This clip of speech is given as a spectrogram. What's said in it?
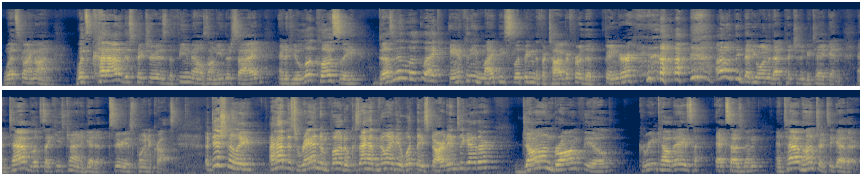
what's going on. What's cut out of this picture is the females on either side, and if you look closely, doesn't it look like Anthony might be slipping the photographer the finger? I don't think that he wanted that picture to be taken. And Tab looks like he's trying to get a serious point across. Additionally, I have this random photo because I have no idea what they starred in together. John Bromfield, Corinne Calvet's ex-husband, and Tab Hunter together.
